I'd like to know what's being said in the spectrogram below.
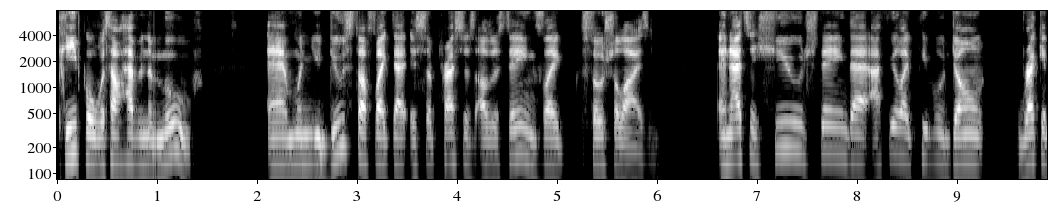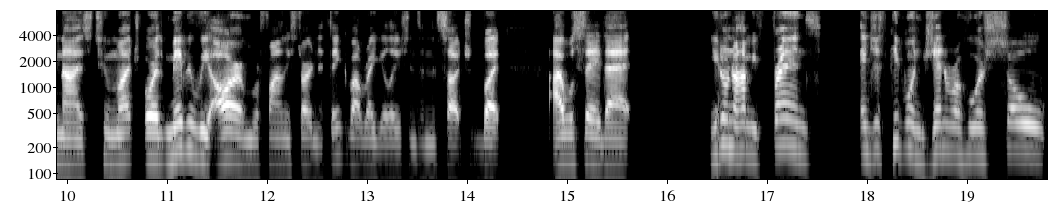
people without having to move and when you do stuff like that it suppresses other things like socializing and that's a huge thing that i feel like people don't recognize too much or maybe we are and we're finally starting to think about regulations and such but I will say that you don't know how many friends and just people in general who are so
